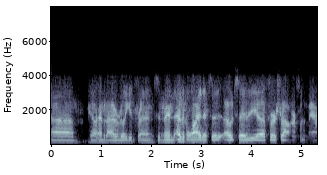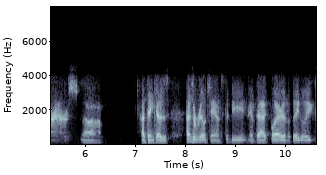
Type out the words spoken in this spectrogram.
Um, you know, him and I were really good friends. And then Evan White, I said I would say the uh, first rounder for the Mariners. Um, I think has has a real chance to be an impact player in the big leagues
